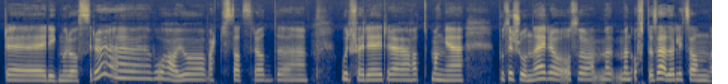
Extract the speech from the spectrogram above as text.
vært Rigmor Aasrud. Hun har jo vært statsråd, ordfører, hatt mange posisjoner. Også, men, ofte så er det jo litt sånn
